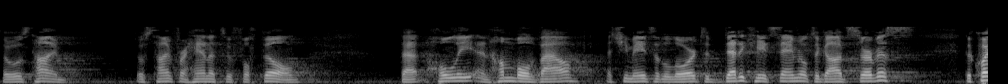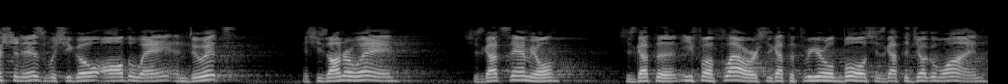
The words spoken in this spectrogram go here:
So it was time. It was time for Hannah to fulfill that holy and humble vow that she made to the Lord to dedicate Samuel to God's service. The question is, will she go all the way and do it? If she's on her way, she's got Samuel, she's got the ephah of flour, she's got the three-year-old bull, she's got the jug of wine.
